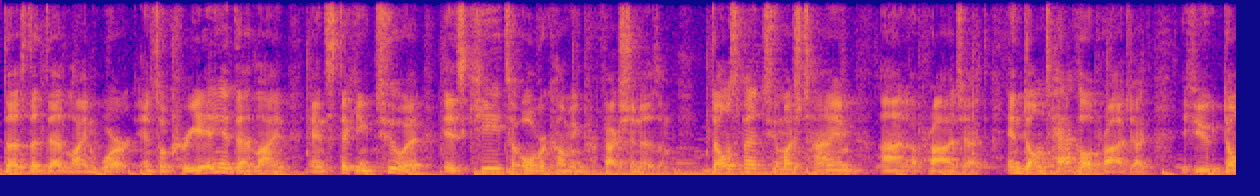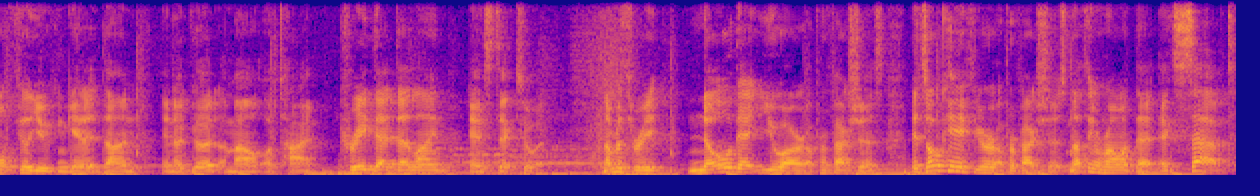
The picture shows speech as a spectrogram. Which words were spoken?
Does the deadline work? And so creating a deadline and sticking to it is key to overcoming perfectionism. Don't spend too much time on a project and don't tackle a project if you don't feel you can get it done in a good amount of time. Create that deadline and stick to it. Number three, know that you are a perfectionist. It's okay if you're a perfectionist, nothing wrong with that, except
